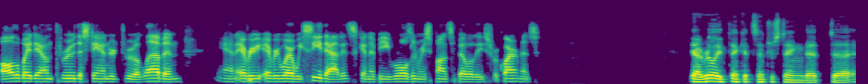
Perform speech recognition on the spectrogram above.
all the way down through the standard through 11. And every everywhere we see that, it's going to be roles and responsibilities requirements. Yeah, I really think it's interesting that uh,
